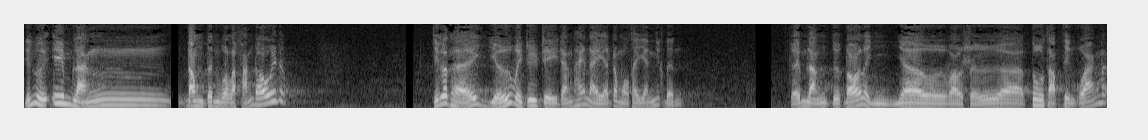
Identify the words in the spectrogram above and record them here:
Những người im lặng, đồng tình hoặc là phản đối đó, chỉ có thể giữ và duy trì trạng thái này ở trong một thời gian nhất định. Cái im lặng tuyệt đối là nhờ vào sự à, tu tập thiền quán đó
